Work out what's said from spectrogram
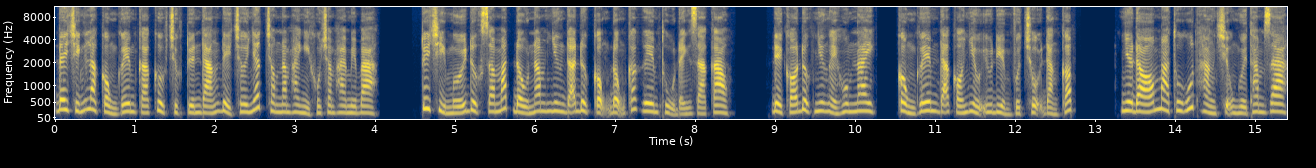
Đây chính là cổng game cá cược trực tuyến đáng để chơi nhất trong năm 2023. Tuy chỉ mới được ra mắt đầu năm nhưng đã được cộng đồng các game thủ đánh giá cao. Để có được như ngày hôm nay, cổng game đã có nhiều ưu điểm vượt trội đẳng cấp. Nhờ đó mà thu hút hàng triệu người tham gia,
